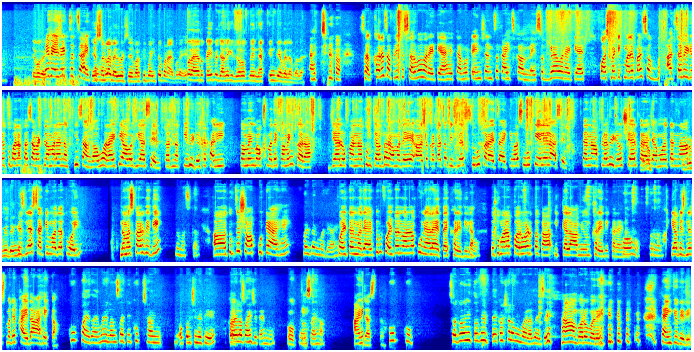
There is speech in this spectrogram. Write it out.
हे बघा. हे वेल्वेटच आहे ये. सगळं वेलवेट है वरती पण इथे पण आहे. बघा ऊपर आहे. तो कहीं पे जाने की जरूरत नहीं. नैपकिन भी अवेलेबल है अच्छा. खरंच आपली इथे सर्व व्हरायटी आहे त्यामुळे टेन्शनचं काहीच काम नाही. सगळ्या व्हरायटी आहेत. कॉस्मेटिकमध्ये पण सगळं. आजचा व्हिडिओ तुम्हाला कसा वाटला मला नक्की सांगा. व्हरायटी आवडली असेल तर नक्की व्हिडिओच्या खाली कमेंट बॉक्समध्ये कमेंट करा. ज्या लोकांना तुमच्या घरामध्ये अशा प्रकारचा बिझनेस सुरू करायचा आहे किंवा सुरू केलेला असेल त्यांना आपला व्हिडिओ शेअर करा. ज्यामुळे त्यांना बिझनेस साठी मदत होईल. नमस्कार दीदी. नमस्कार. अं, तुमचं शॉप कुठे आहे? फलटणमध्ये आहे. फलटणमध्ये आहे. तुम्ही फलटण वरनं पुण्याला येत आहे खरेदीला. हो. तर तुम्हाला परवडतं का इतक्या लांब येऊन खरेदी हो करायला? हो बरोबर या बिझनेस मध्ये फायदा आहे का? खूप फायदा आहे. महिलांसाठी खूप छान ऑपॉर्च्युनिटी आहे. करायला अच्छा. पाहिजे त्यांनी. ओके. व्यवसाय हा. आणि जास्त. खूप खूप. सगळं इथं भेटतंय कशाला मुंबईला जायचंय? हा बरोबर आहे. थँक्यू दीदी.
